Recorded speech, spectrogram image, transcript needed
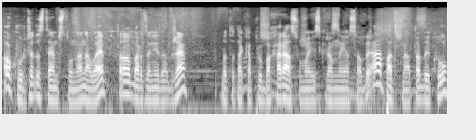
o kurczę, dostałem stuna na łeb. To bardzo niedobrze. Bo to taka próba harasu mojej skromnej osoby. A patrz na to, byku.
